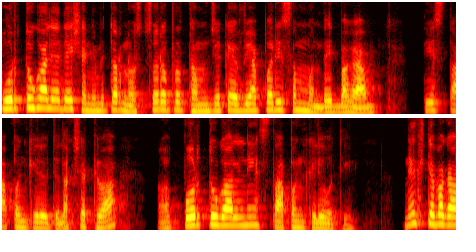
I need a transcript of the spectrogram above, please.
पोर्तुगाल या देशाने मित्रांनो सर्वप्रथम जे काही व्यापारी संबंध आहेत बघा ते स्थापन केले होते. लक्षात ठेवा पोर्तुगालने स्थापन केले होते. नेक्स्ट बघा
